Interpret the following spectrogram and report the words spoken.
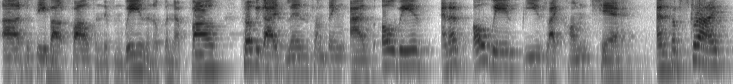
uh, to see about files in different ways and open up files. So hope you guys learned something as always. And as always, please like, comment, share, and subscribe.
